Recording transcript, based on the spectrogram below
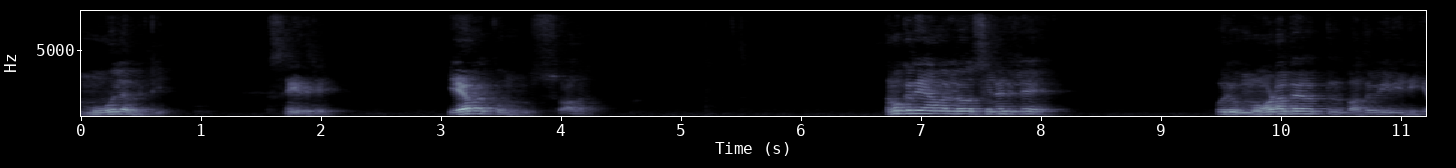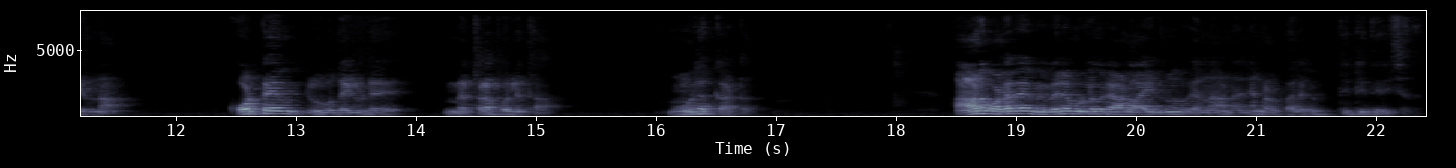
മൂലവെട്ടി. സ്നേഹിതരെ ഏവർക്കും സ്വാഗതം. നമുക്കറിയാമല്ലോ സിനഡിലെ ഒരു മോഡറേറ്റർ പദവിയിലിരിക്കുന്ന കോട്ടയം രൂപതയുടെ മെത്രാപ്പൊലിത്ത മൂലക്കാട്ട്. ആൾ വളരെ വിവരമുള്ള ഒരാളായിരുന്നു എന്നാണ് ഞങ്ങൾ പലരും തെറ്റിദ്ധരിച്ചത്.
